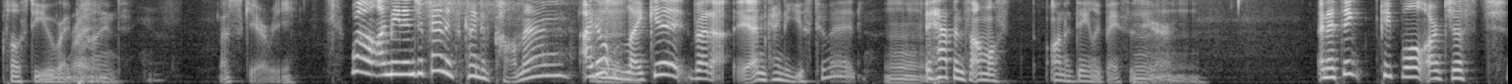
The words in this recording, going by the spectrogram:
close to you, right, right. behind. Yeah. That's scary. Well, I mean, in Japan, it's kind of common. I don't mm. like it, but I, am kind of used to it. Mm. It happens almost on a daily basis mm. here. And I think people are just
